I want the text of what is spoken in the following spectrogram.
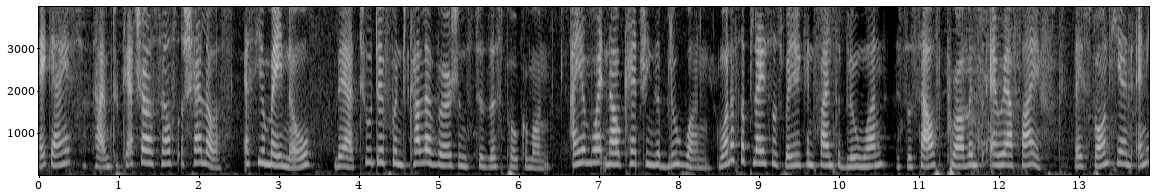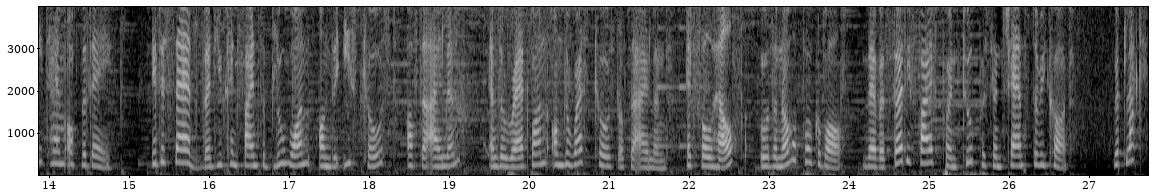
Hey guys, time to catch ourselves a Shellos. As you may know, there are two different color versions to this Pokemon. I am right now catching the blue one. One of the places where you can find the blue one is the South Province Area 5. They spawn here in any time of the day. It is said that you can find the blue one on the east coast of the island and the red one on the west coast of the island. At full health, with a normal Pokeball, they have a 35.2% chance to be caught. Good luck!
